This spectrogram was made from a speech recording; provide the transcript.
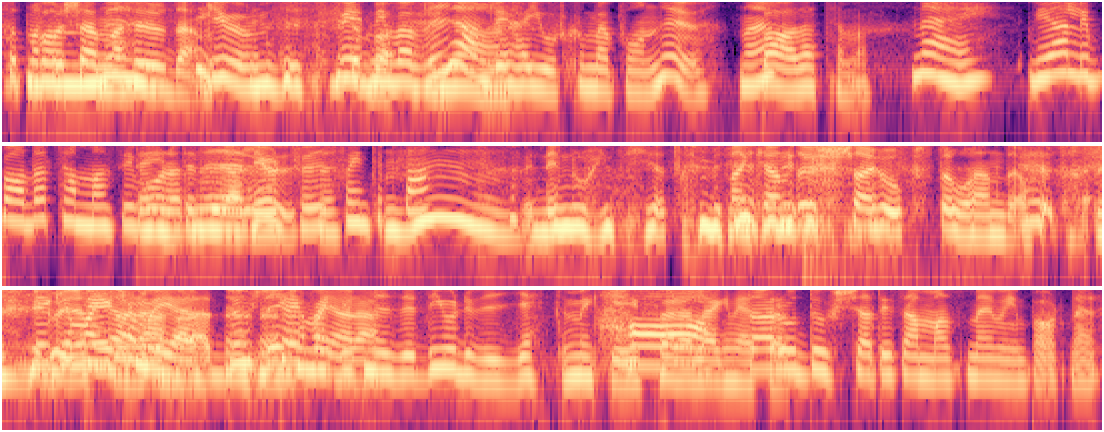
Så att man får känna huden. Gud vad mysigt. Vet ni vad vi Ja. aldrig har gjort kommer jag på nu? Nej. Badat tillsammans. Nej, vi har aldrig badat tillsammans i vårt nya hus. för vi får inte plats. Det är nog inte jättemysigt. Man kan duscha ihop stående också. Det kan man Det kan man göra. Duscha Det är kan man faktiskt göra. mysigt. Det gjorde vi jättemycket i förra Hatar lägenheten. att duscha tillsammans med min partner.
